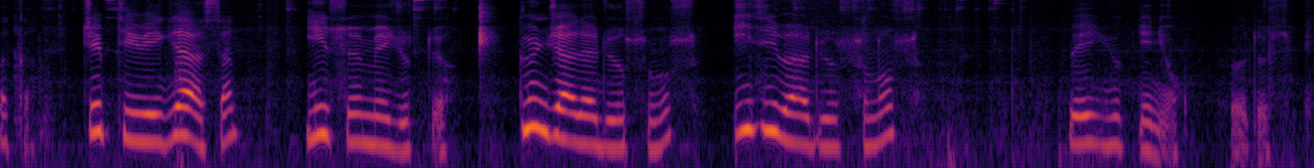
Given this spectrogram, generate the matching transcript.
Bakın. Cep TV'ye girersen yeni sürüm mevcut diyor. Güncelle diyorsunuz. Easy ver diyorsunuz. Ve yükleniyor. Bir.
